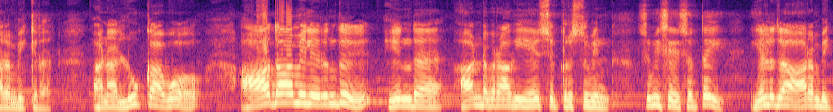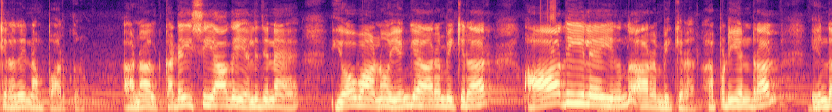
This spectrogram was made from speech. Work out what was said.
ஆரம்பிக்கிறார். ஆனால் லூக்காவோ ஆதாமிலிருந்து இந்த ஆண்டவராகிய இயேசு கிறிஸ்துவின் சுவிசேஷத்தை எழுத ஆரம்பிக்கிறதை நாம் பார்க்கிறோம். ஆனால் கடைசியாக எழுதின யோவானோ எங்கே ஆரம்பிக்கிறார்? ஆதியிலே இருந்து ஆரம்பிக்கிறார். அப்படி என்றால் இந்த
